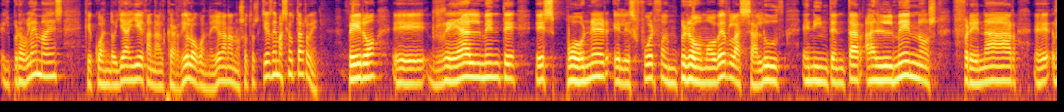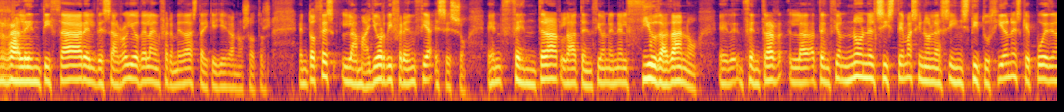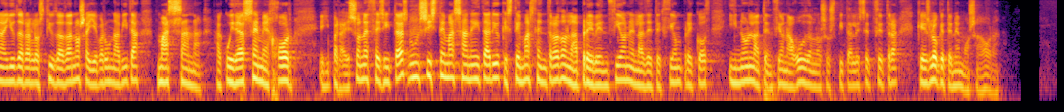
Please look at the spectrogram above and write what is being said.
El problema es que cuando ya llegan al cardiólogo, cuando llegan a nosotros, ya es demasiado tarde. Pero eh, realmente es poner el esfuerzo en promover la salud, en intentar al menos frenar, eh, ralentizar el desarrollo de la enfermedad hasta que llega a nosotros. Entonces, la mayor diferencia es eso, en centrar la atención en el ciudadano, en centrar la atención no en el sistema, sino en las instituciones que pueden ayudar a los ciudadanos a llevar una vida más sana, a cuidarse mejor. Y para eso necesitas un sistema sanitario que esté más centrado en la prevención, en la detección precoz y no en la atención aguda en los hospitales, etcétera, que es lo que tenemos ahora.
